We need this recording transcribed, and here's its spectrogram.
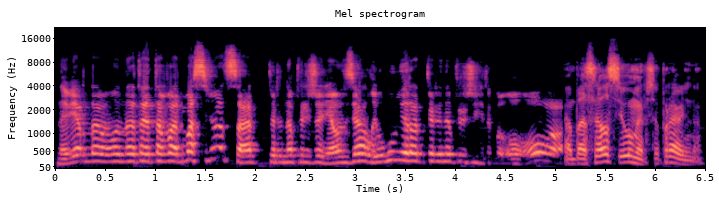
Наверное, он от этого обосрется от перенапряжения. Он взял и умер от перенапряжения. Такой, ого! Обосрался и умер, все правильно правильно.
